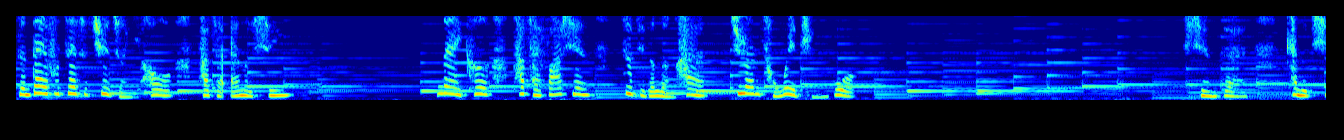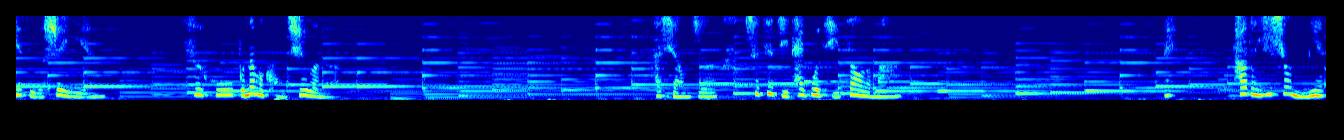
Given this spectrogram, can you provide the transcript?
等大夫再次确诊以后，他才安了心。那一刻，他才发现自己的冷汗居然从未停过。现在看着妻子的睡颜，似乎不那么恐惧了呢。他想着，是自己太过急躁了吗？哎，他的衣袖里面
